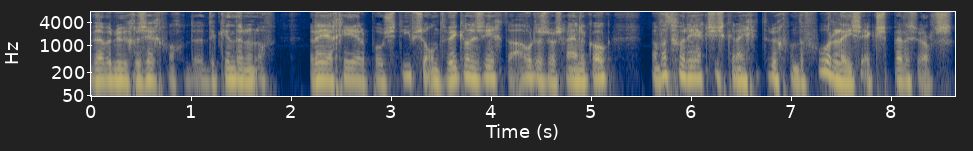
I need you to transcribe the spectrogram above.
we hebben nu gezegd van de, de kinderen of reageren positief, ze ontwikkelen zich, de ouders waarschijnlijk ook. Maar wat voor reacties krijg je terug van de voorleesexperts?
